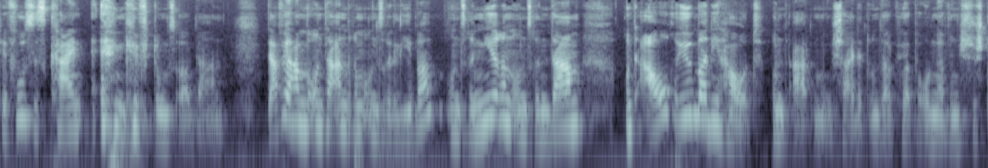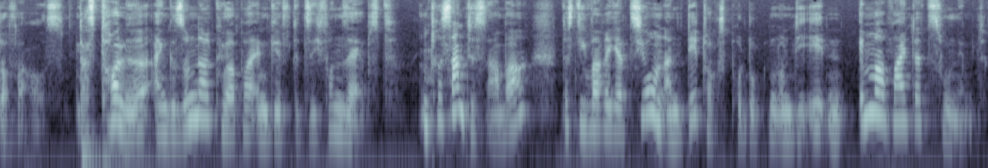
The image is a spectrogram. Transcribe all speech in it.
Der Fuß ist kein Entgiftungsorgan. Dafür haben wir unter anderem unsere Leber, unsere Nieren, unseren Darm und auch über die Haut und Atmung scheidet unser Körper unerwünschte Stoffe aus. Das Tolle, ein gesunder Körper entgiftet sich von selbst. Interessant ist aber, dass die Variation an Detox-Produkten und Diäten immer weiter zunimmt.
